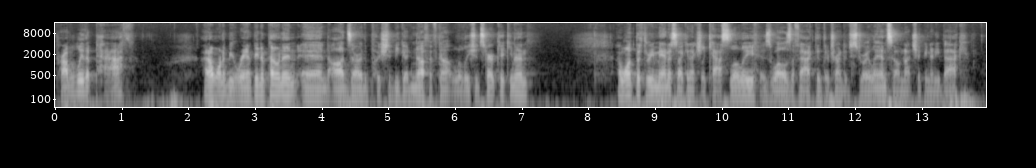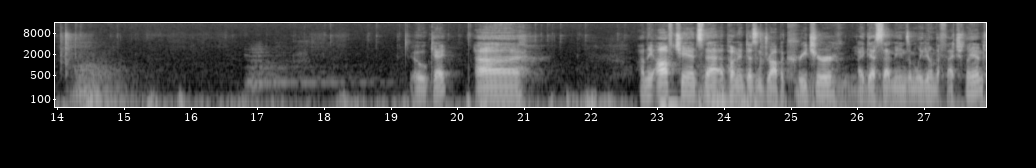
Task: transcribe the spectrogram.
probably the path. I don't want to be ramping opponent, and odds are the push should be good enough. If not, Lily should start kicking in. I want the three mana so I can actually cast Lily, as well as the fact that they're trying to destroy land, so I'm not chipping any back. Okay. Uh, on the off chance that opponent doesn't drop a creature, I guess that means I'm leading on the fetch land.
